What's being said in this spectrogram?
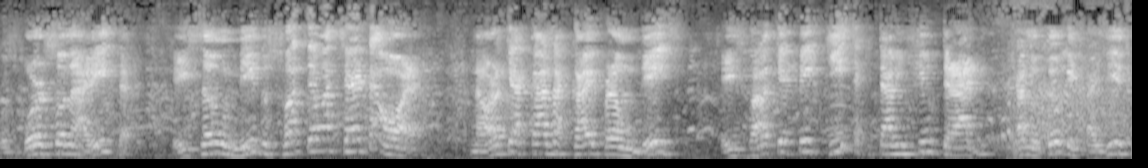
Os bolsonaristas, eles são unidos só até uma certa hora. Na hora que a casa cai pra um deles, eles falam que é petista que estava infiltrado. Já notou que ele faz isso?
